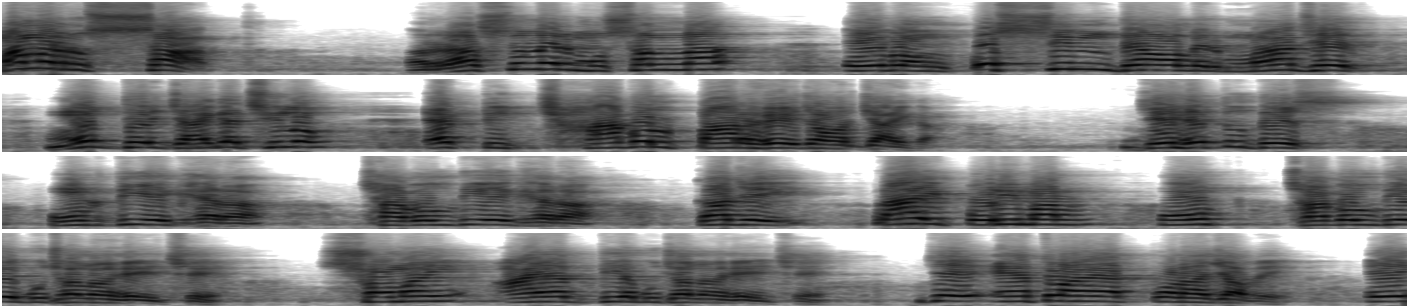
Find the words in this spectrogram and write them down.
মামার সাদ। রাসূলের মুসাল্লা এবং পশ্চিম দেওয়ালের মাঝের মধ্যে জায়গা ছিল একটি ছাগল পার হয়ে যাওয়ার জায়গা। যেহেতু দেশ উঁট দিয়ে ঘেরা, ছাগল দিয়ে ঘেরা, কাজেই প্রায় পরিমাণ উঁট ছাগল দিয়ে বোঝানো হয়েছে, সময় আয়াত দিয়ে বোঝানো হয়েছে যে এত আয়াত পড়া যাবে, এই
